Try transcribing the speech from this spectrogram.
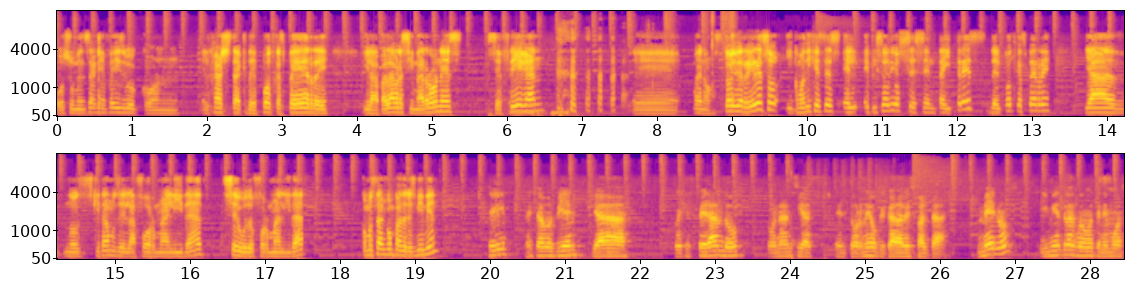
o su mensaje en Facebook con el hashtag de podcast PR y la palabra Cimarrones se friegan. Eh, bueno, estoy de regreso y como dije, este es el episodio 63 del podcast PR. Ya nos quitamos de la formalidad, pseudo formalidad. ¿Cómo están, compadres? ¿Bien, bien? Sí, estamos bien. Ya, pues esperando con ansias el torneo que cada vez falta menos. Y mientras, bueno, tenemos,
